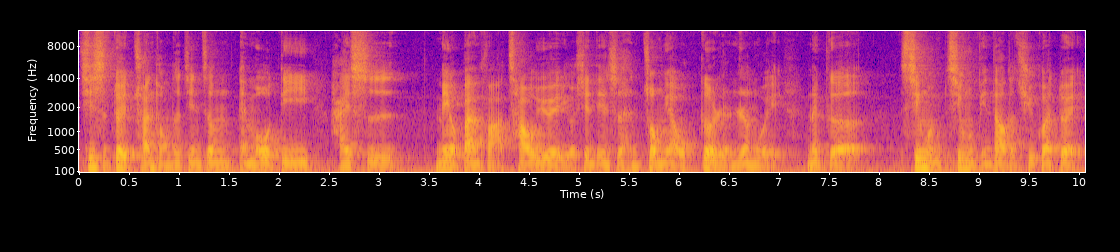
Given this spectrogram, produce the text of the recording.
其实对传统的竞争，MOD 还是没有办法超越有线电视很重要。我个人认为那个新闻新闻频道的区块对。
